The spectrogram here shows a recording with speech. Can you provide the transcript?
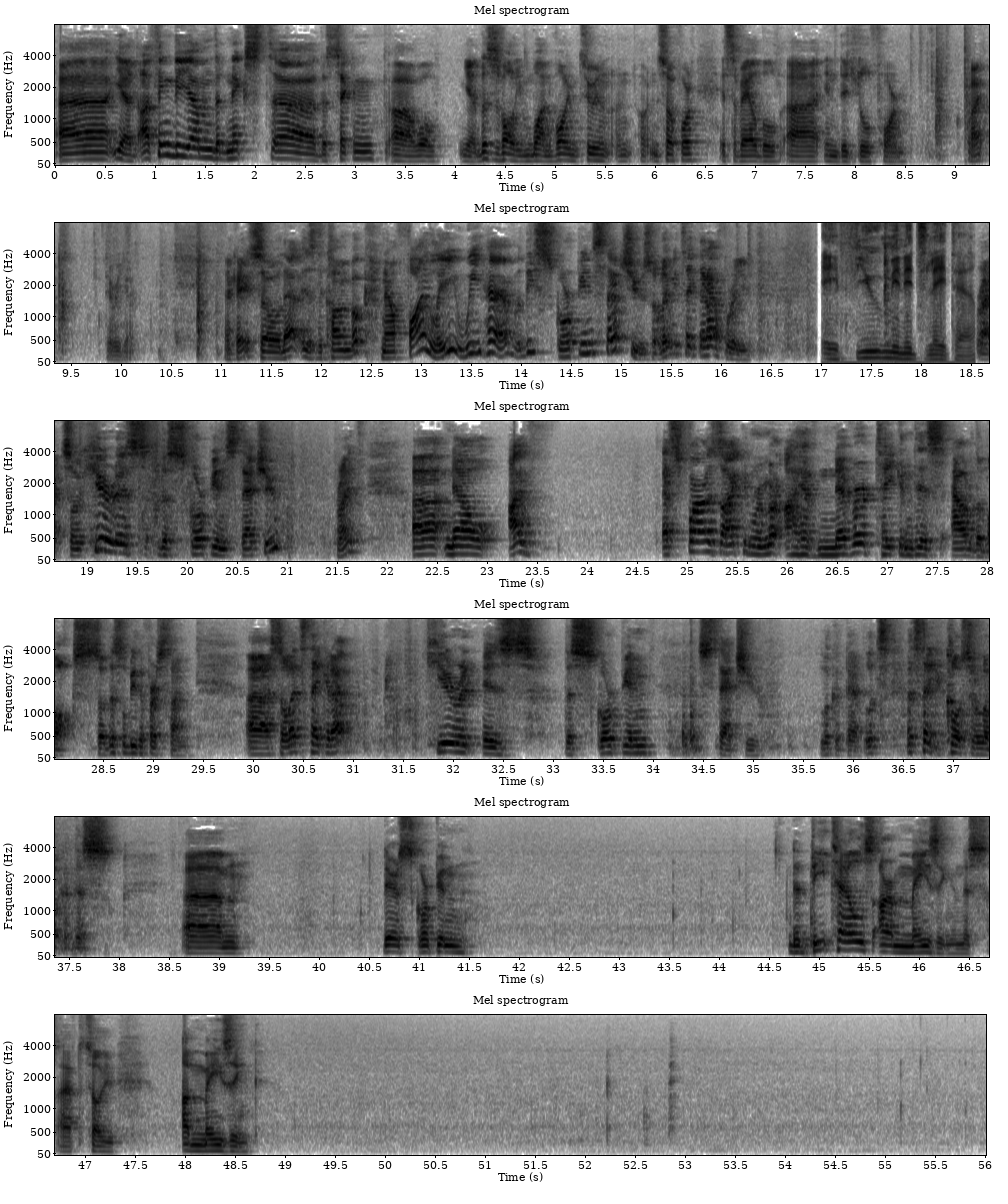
Uh, yeah, I think the um, the next, uh, the second, uh, well, yeah, this is volume one, volume two, and, and, and so forth. It's available uh, in digital form. Right? There we go. Okay, so that is the comic book. Now finally, we have the scorpion statue. So let me take that out for you. A few minutes later. Right, so here it is, the scorpion statue, right? Uh, now, I've, as far as I can remember, I have never taken this out of the box. So this will be the first time. Uh, so let's take it out. Here it is, the scorpion statue. Look at that. Let's let's take a closer look at this. Um, there's Scorpion The details are amazing in this, I have to tell you. Amazing.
